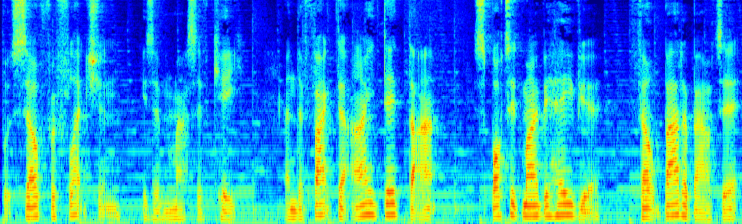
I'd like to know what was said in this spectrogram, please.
but self reflection is a massive key. And the fact that I did that, spotted my behaviour, felt bad about it,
